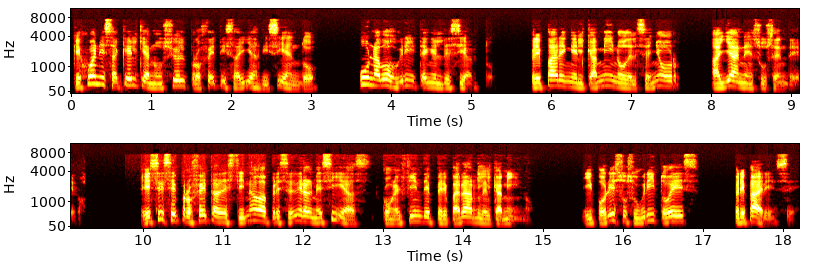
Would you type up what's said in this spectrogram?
que Juan es aquel que anunció el profeta Isaías diciendo, una voz grita en el desierto, preparen el camino del Señor, allanen sus senderos. Es ese profeta destinado a preceder al Mesías con el fin de prepararle el camino. Y por eso su grito es, prepárense.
